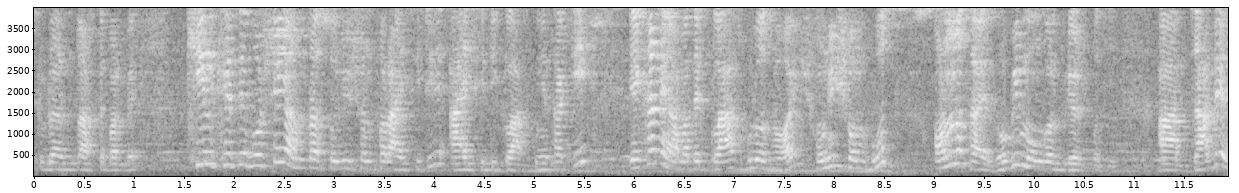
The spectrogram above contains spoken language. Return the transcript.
স্টুডেন্টরা আসতে পারবে। খিল খেতে বসেই আমরা solution for ICT ICT class নিয়ে থাকি। এখানে আমাদের ক্লাসগুলো হয় শনি সম্বুধ অন্যথায় রবি, মঙ্গল, বৃহস্পতি। আর যাদের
